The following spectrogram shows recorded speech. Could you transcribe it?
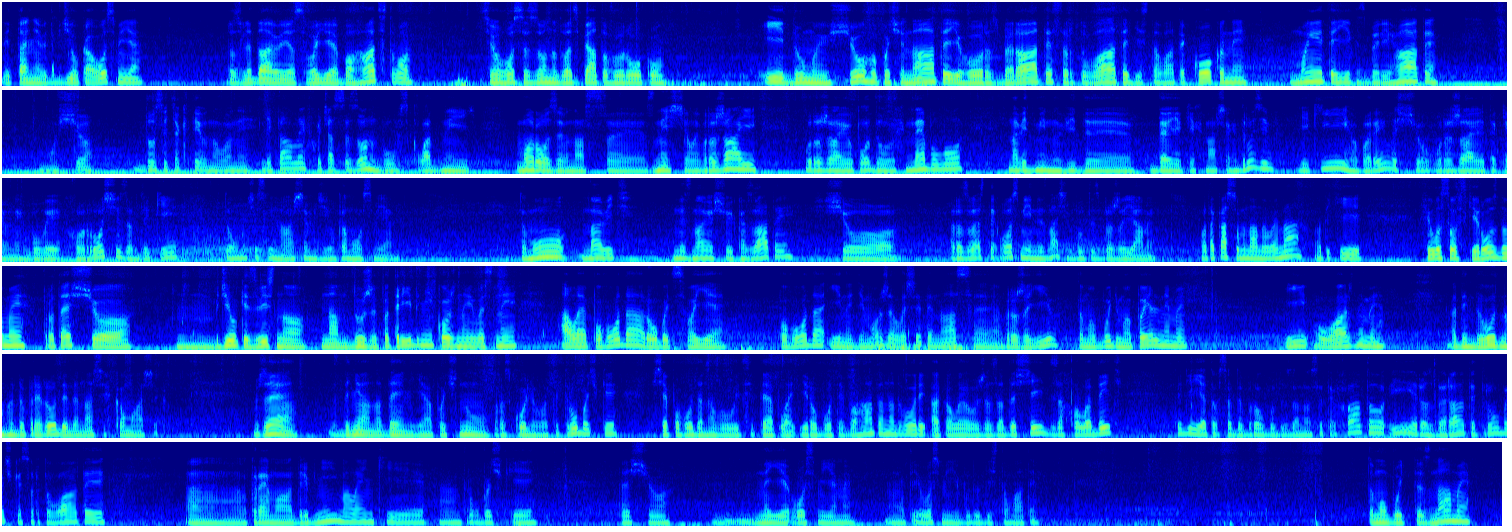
Вітання від бджілка Осмія. Розглядаю я своє багатство цього сезону 25-го року. І думаю, з чого починати його розбирати, сортувати, діставати кокони, мити їх, зберігати. Тому що досить активно вони літали, хоча сезон був складний. Морози в нас е, знищили врожаї. Урожаю плодових не було, на відміну від е, деяких наших друзів, які говорили, що урожаї таки в них були хороші завдяки в тому числі нашим бджілкам осміям. Тому навіть не знаю, що й казати, що розвести осмій не значить бути з врожаями. Отака сумна новина, отакі філософські роздуми про те, що бджілки, звісно, нам дуже потрібні кожної весни, але погода робить своє. Погода іноді може лишити нас е, врожаїв, тому будьмо пильними і уважними один до одного, до природи, до наших комашок. Вже з дня на день я почну розколювати трубочки. Ще погода на вулиці тепла і роботи багато на дворі, а коли вже задощить, захолодить, тоді я то все добро буду заносити в хату і розбирати трубочки, сортувати. Окремо дрібні маленькі трубочки, те, що не є осміями. От, і осмії буду діставати. Тому будьте з нами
